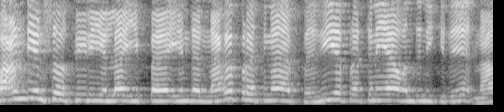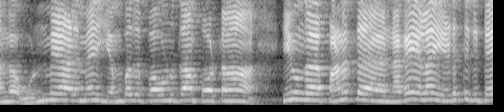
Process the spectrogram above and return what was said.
பாண்டியன் ஷோ சீரியல்ல இப்ப இந்த நகை பிரச்சனை பெரிய பிரச்சனையா வந்து நிக்குது. நாங்க உண்மையாலுமே எண்பது பவுன் தான் போட்டோம். இவங்க பணத்தை நகையெல்லாம் எடுத்துக்கிட்டு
